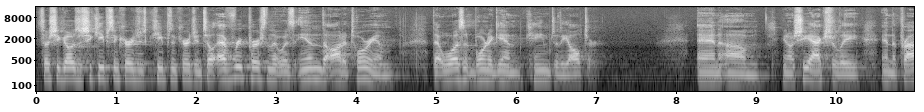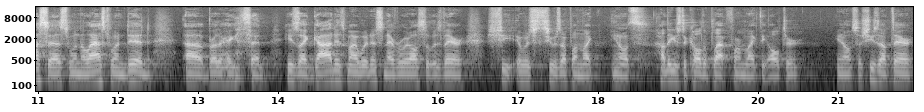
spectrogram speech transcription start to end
so she goes and she keeps encouraging, keeps encouraging until every person that was in the auditorium that wasn't born again came to the altar. And, um, you know, she actually, in the process, when the last one did, uh, Brother Hagin said, he's like, God is my witness, and everyone else that was there, she, it was, she was up on, like, you know, it's how they used to call the platform, like the altar. You know, so she's up there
